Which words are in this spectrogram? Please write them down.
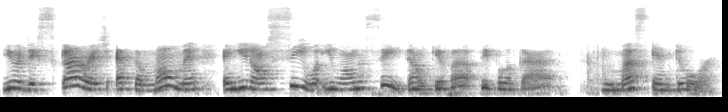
you're discouraged at the moment and you don't see what you want to see. Don't give up, people of God. You must endure.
